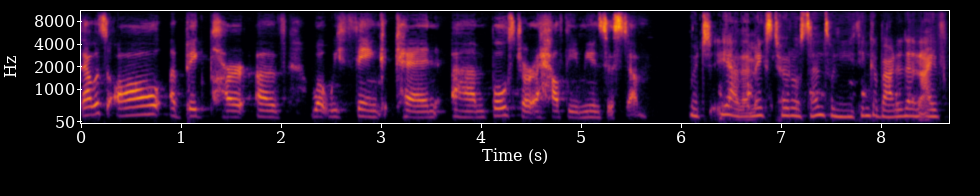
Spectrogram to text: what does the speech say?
That was all a big part of what we think can um, bolster a healthy immune system which, yeah, that makes total sense when you think about it. And I've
